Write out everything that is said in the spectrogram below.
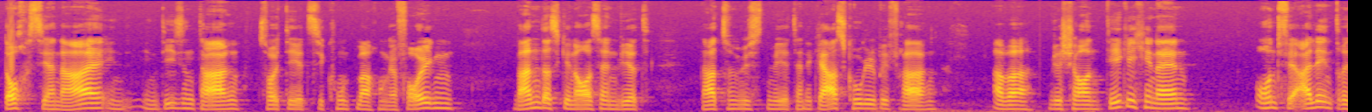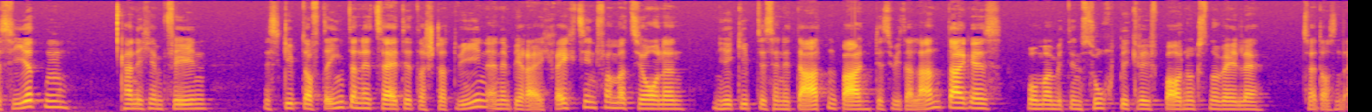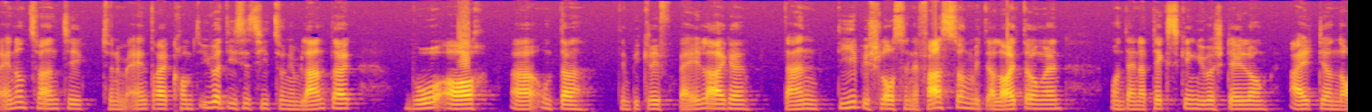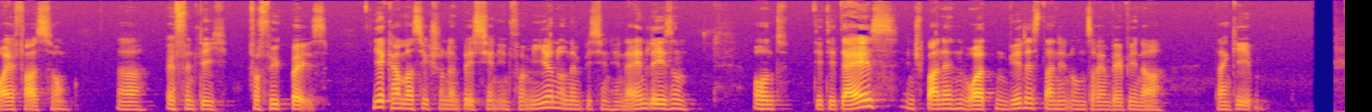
doch sehr nahe in, in diesen Tagen, sollte jetzt die Kundmachung erfolgen. Wann das genau sein wird, dazu müssten wir jetzt eine Glaskugel befragen aber wir schauen täglich hinein und für alle Interessierten kann ich empfehlen, es gibt auf der Internetseite der Stadt Wien einen Bereich Rechtsinformationen. Und hier gibt es eine Datenbank des Wiederlandtages, wo man mit dem Suchbegriff Bauordnungsnovelle 2021 zu einem Eintrag kommt über diese Sitzung im Landtag, wo auch äh, unter dem Begriff Beilage dann die beschlossene Fassung mit Erläuterungen und einer Textgegenüberstellung alte und neue Fassung äh, öffentlich verfügbar ist. Hier kann man sich schon ein bisschen informieren und ein bisschen hineinlesen und die Details in spannenden Worten wird es dann in unserem Webinar dann geben.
